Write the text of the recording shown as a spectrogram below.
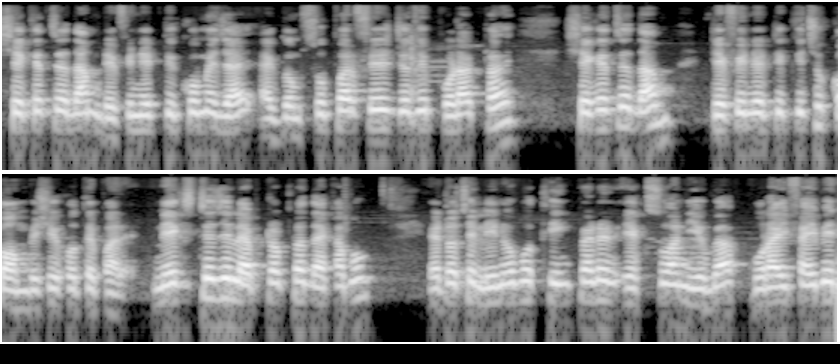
সেক্ষেত্রে দাম ডেফিনেটলি কমে যায়। একদম সুপার ফ্রেশ যদি প্রোডাক্ট হয়, সেক্ষেত্রে দাম ডেফিনেটলি কিছু কম বেশি হতে পারে। নেক্সট যে ল্যাপটপটা দেখাবো, এটা হচ্ছে লিনোভো থিঙ্কপ্যাডের X one Yoga core i ফাইভের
